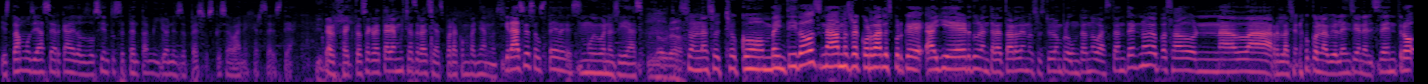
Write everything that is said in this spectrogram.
y estamos ya cerca de los 270 millones de pesos que se van a ejercer este año. Perfecto, secretaria, muchas gracias por acompañarnos. Gracias a ustedes. Muy buenos días. Laura. Son las 8 con 22. Nada más recordarles porque ayer durante la tarde nos estuvieron preguntando bastante. No había pasado nada relacionado con la violencia en el centro.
